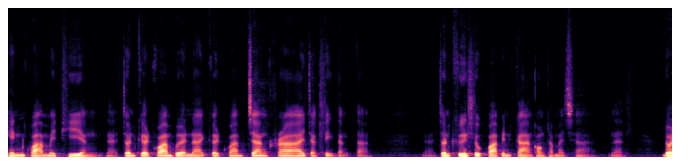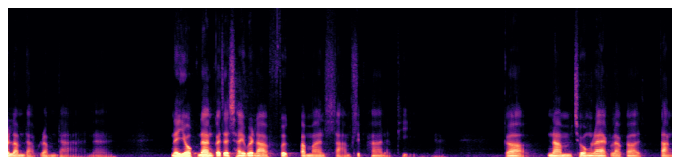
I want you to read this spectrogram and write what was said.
เห็นความไม่เที่ยงนะจนเกิดความเบื่อหน่ายเกิดความจางคลายจากสิ่งต่างๆนะจนคืนสู่ความเป็นกลางของธรรมชาตินะโดยลำดับลำดานะนายกนั่งก็จะใช้เวลาฝึกประมาณ 35 นาทีนะก็ นำช่วงแรกแล้วก็ต่าง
